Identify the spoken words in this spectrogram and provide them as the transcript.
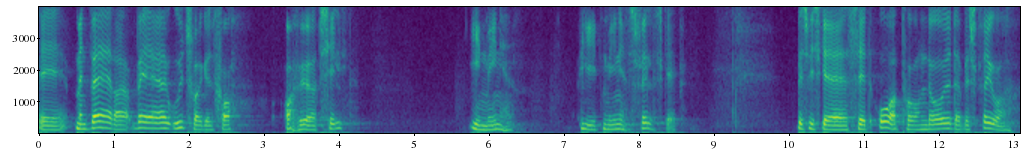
Øh, men hvad er, der, hvad er udtrykket for at høre til i en menighed? I et menighedsfællesskab? Hvis vi skal sætte ord på noget, der beskriver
